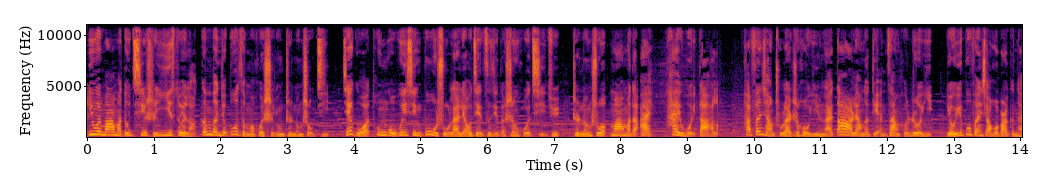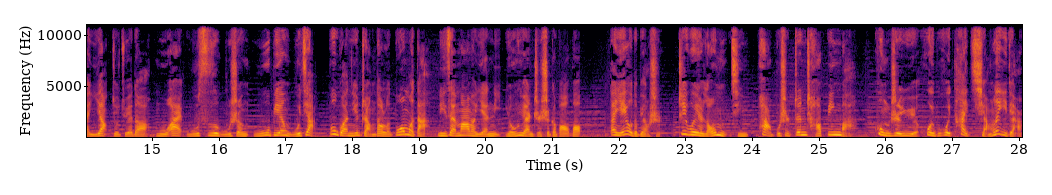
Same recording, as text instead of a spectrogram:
因为妈妈都七十一岁了，根本就不怎么会使用智能手机，结果通过微信步数来了解自己的生活起居，只能说妈妈的爱太伟大了。他分享出来之后，引来大量的点赞和热议。有一部分小伙伴跟他一样，就觉得母爱无私无声、无边无价。不管你长到了多么大，你在妈妈眼里永远只是个宝宝。但也有的表示，这位老母亲怕不是侦察兵吧？控制欲会不会太强了一点儿？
